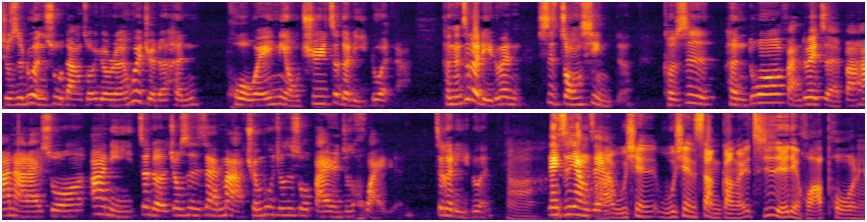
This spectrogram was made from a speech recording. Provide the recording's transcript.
就是论述当中，有人会觉得很颇为扭曲这个理论啊。可能这个理论是中性的，可是很多反对者把它拿来说啊，你这个就是在骂，全部就是说白人就是坏人，这个理论啊，类似像这样，啊、无限无限上纲哎，其实有点滑坡呢。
